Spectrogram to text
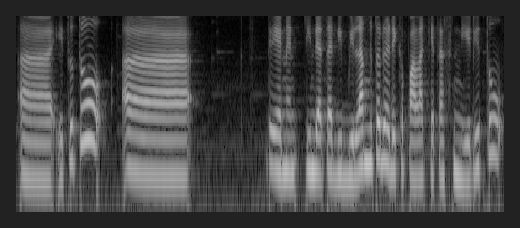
eh, itu tuh eh yang Dinda tadi bilang itu dari kepala kita sendiri tuh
